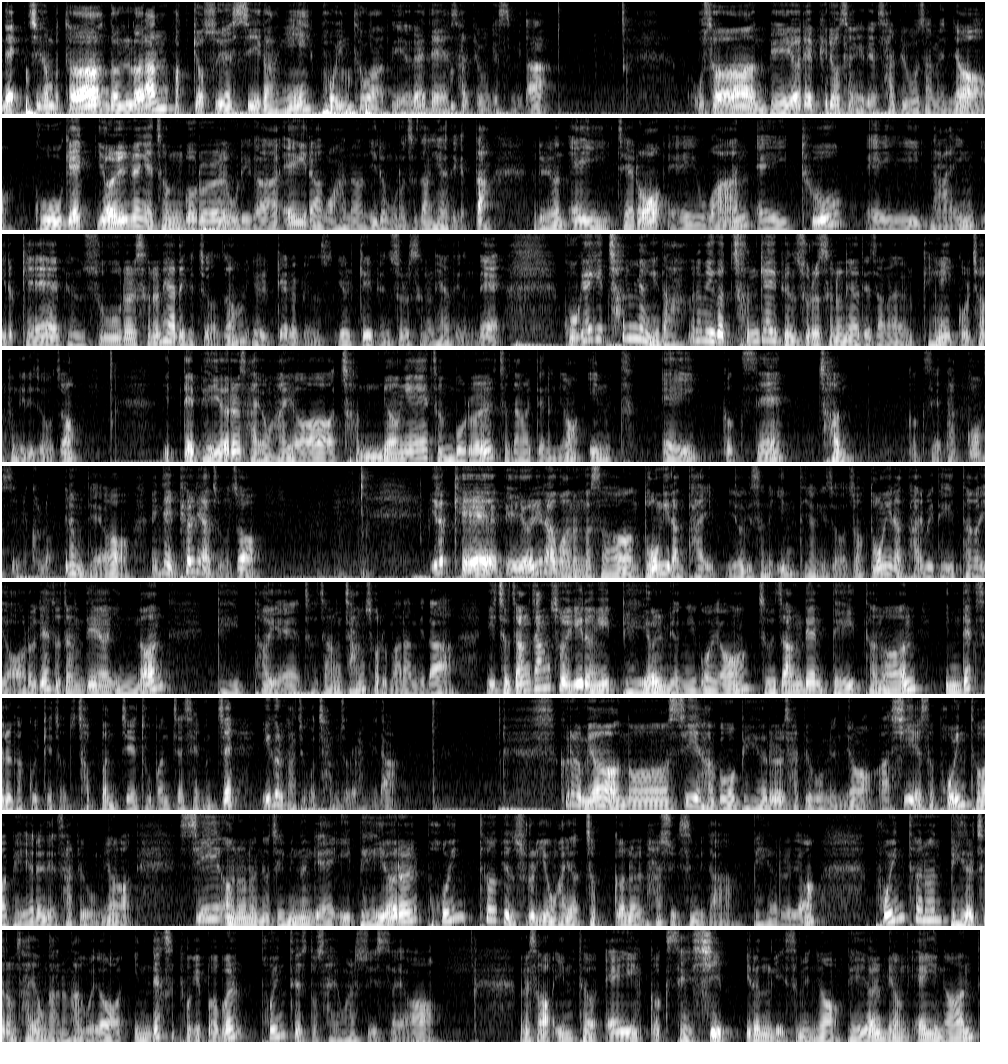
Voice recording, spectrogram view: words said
네, 지금부터 널널한 박 교수의 C 강의 포인트와 배열에 대해 살펴보겠습니다. 우선 배열의 필요성에 대해 살펴보자면요. 고객 10명의 정보를 우리가 A라고 하는 이름으로 저장해야 되겠다. 그러면 A0, A1, A2, A9 이렇게 변수를 선언해야 되겠죠. 그죠? 10개를 변수, 10개의 변수를 선언해야 되는데 고객이 1000명이다. 그러면 이거 1000개의 변수를 선언해야 되잖아요. 굉장히 골치 아픈 일이죠. 그죠? 이때 배열을 사용하여 1000명의 정보를 저장할 때는요. int a 꺽쇠 1000 꺽쇠 닫고 세미콜론 이러면 돼요. 굉장히 편리하죠. 그죠? 이렇게 배열이라고 하는 것은 동일한 타입, 여기서는 int형이죠. 그죠? 동일한 타입의 데이터가 여러 개 저장되어 있는 데이터의 저장 장소를 말합니다. 이 저장 장소의 이름이 배열명이고요. 저장된 데이터는 인덱스를 갖고 있겠죠. 첫 번째, 두 번째, 세 번째 이걸 가지고 참조를 합니다. 그러면 어, C하고 배열을 살펴보면요. 아, C에서 포인터와 배열에 대해 살펴보면 C 언어는요 재밌는 게 이 배열을 포인터 변수를 이용하여 접근을 할 수 있습니다. 배열을요. 포인터는 배열처럼 사용 가능하고요. 인덱스 표기법을 포인트에서도 사용할 수 있어요. 그래서 int a 꺽쇠 10 이런 게 있으면요. 배열명 a는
